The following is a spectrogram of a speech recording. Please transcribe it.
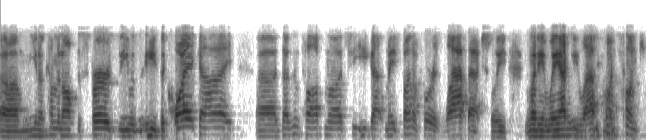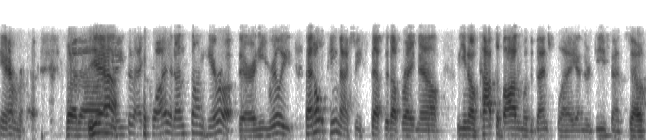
Um, you know, coming off the Spurs, he was he's the quiet guy. Uh, doesn't talk much. He, he got made fun of for his laugh actually when he when he actually laughed once on camera. But uh, Yeah. you know, he's that quiet, unsung hero up there, and he really that whole team actually stepped it up right now. You know, top to bottom with the bench play and their defense. So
